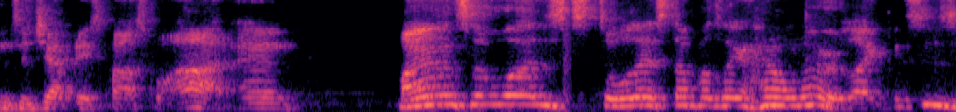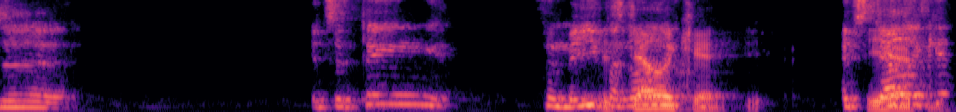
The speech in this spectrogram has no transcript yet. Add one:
into japanese basketball art and my answer was to all that stuff. I was like, I don't know. Like this is a, it's a thing for me. It's but delicate. Not, it's yeah. delicate.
